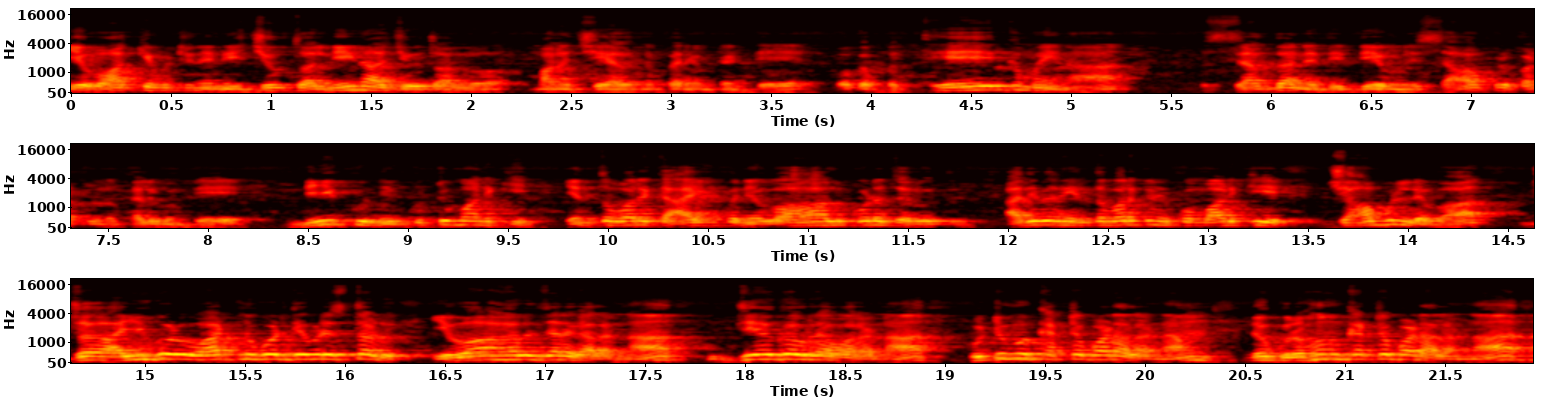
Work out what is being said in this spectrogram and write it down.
ఈ వాక్యం ఏంటి ఈ జీవితాలు నీ నా జీవితాల్లో మనం చేయాల్సిన పని ఏమిటంటే ఒక ప్రత్యేకమైన శ్రద్ధ అనేది దేవుని సేవకుడి పట్ల కలిగి ఉంటే నీకు నీ కుటుంబానికి ఎంతవరకు ఆగిపోయిన వివాహాలు కూడా జరుగుతుంది. అదేవిధంగా ఇంతవరకు నీ కుమారుడికి జాబులు లేవా? అవి కూడా వాటిని కూడా దేవుడు ఇస్తాడు. వివాహాలు జరగాలన్నా ఉద్యోగాలు రావాలన్నా కుటుంబం కట్టబడాలన్నా నువ్వు గృహం కట్టబడాలన్నా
